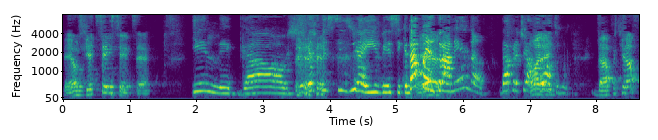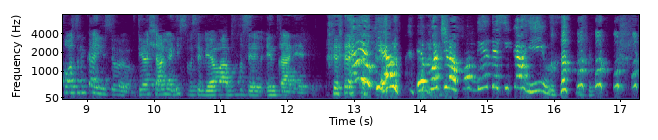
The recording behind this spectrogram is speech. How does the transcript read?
É um Fiat 600, é. Que legal! Eu preciso ir aí ver esse. Dá para é. entrar nele, não? Dá para tirar Olha, foto? Dá para tirar foto no carrinho. Eu tenho a chave ali, se você vier, eu abro para você entrar nele. Ah, eu quero! Eu vou tirar foto dentro desse carrinho.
